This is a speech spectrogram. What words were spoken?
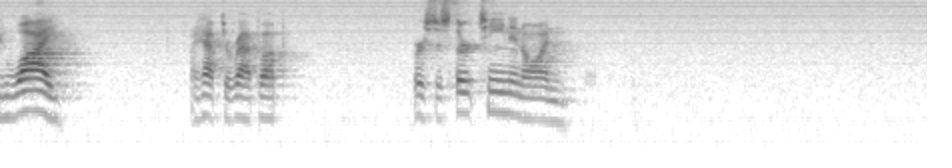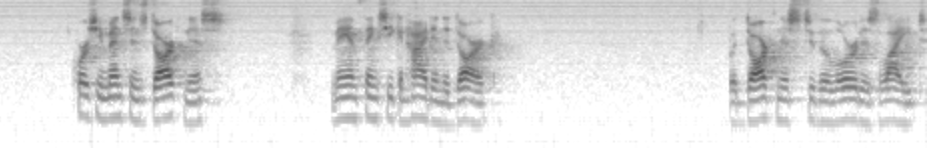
And why I have to wrap up verses 13 and on. Of course, he mentions darkness. Man thinks he can hide in the dark. But darkness to the Lord is light,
